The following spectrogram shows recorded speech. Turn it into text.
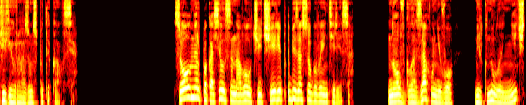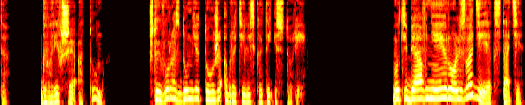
ее разум спотыкался. Солмер покосился на волчий череп без особого интереса. Но в глазах у него мелькнуло нечто, говорившее о том, что его раздумья тоже обратились к этой истории. «У тебя в ней роль злодея, кстати»,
